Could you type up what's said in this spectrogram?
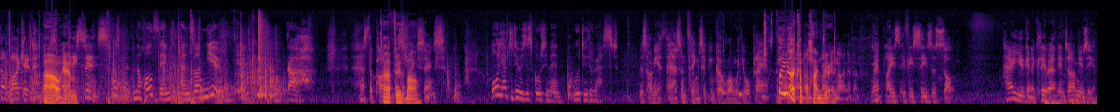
don't like it. Oh, Doesn't make him. any sense. And the whole thing depends on you. Ah, that's the part Uh, that doesn't make sense. All you have to do is escort him in. We'll do the rest. There's only a thousand things that can go wrong with your plan. like a couple hundred. Nine of them. Rent a place if he sees a soul. How are you going to clear out the entire museum?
